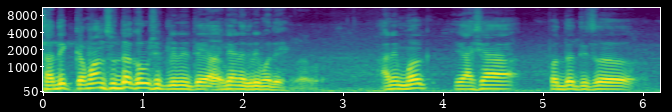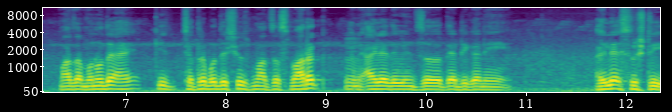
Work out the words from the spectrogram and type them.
साधी कमानसुद्धा करू शकली नाही त्या अहिल्यानगरीमध्ये. बरोबर. आणि मग हे अशा पद्धतीचं माझा मनोदय आहे की छत्रपती शिवमाचं स्मारक आणि अहिल्यादेवींचं त्या ठिकाणी अहिल्यासृष्टी.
